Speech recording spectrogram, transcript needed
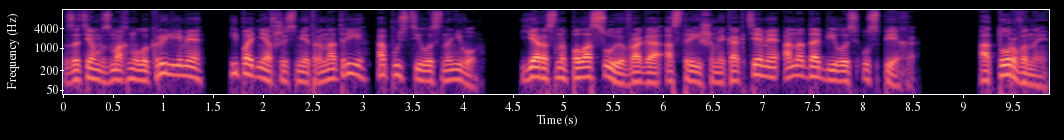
затем взмахнула крыльями и, поднявшись метра на три, опустилась на него. Яростно полосуя врага острейшими когтями, она добилась успеха. Оторванные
